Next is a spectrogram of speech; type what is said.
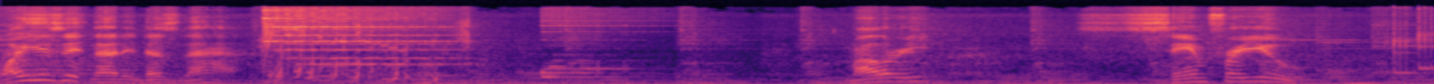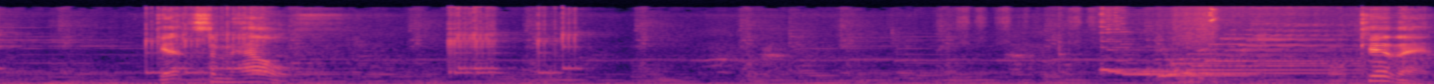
Why is it that it does that? Mallory, same for you. Get some health. Okay then.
